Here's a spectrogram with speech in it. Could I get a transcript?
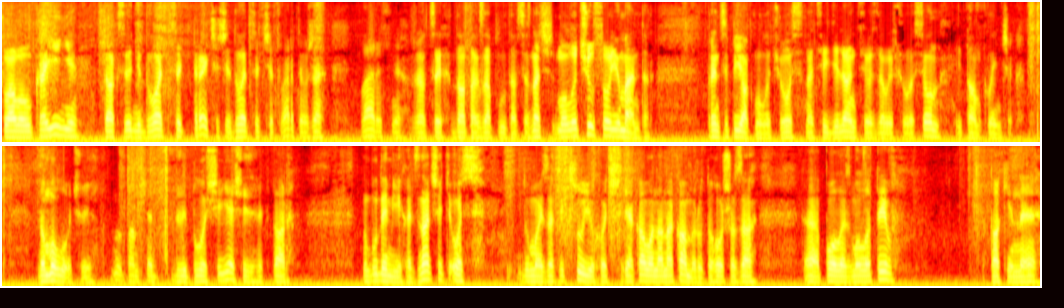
Слава Україні! Так, сьогодні 23 чи 24 вже вересня, вже в цих датах заплутався. Значить, молочу сою ментор. В принципі, як молочу? Ось на цій ділянці ось залишилось он і там клинчик. Домолочую. Ну там ще дві площі є, 6 гектар. Ну будемо їхати. Значить, ось, думаю, зафіксую, хоч яка вона на камеру, того що за е, поле змолотив, так і не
